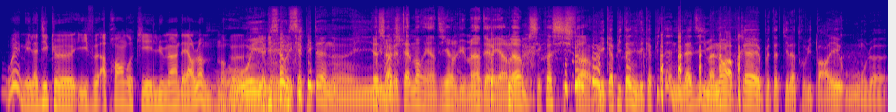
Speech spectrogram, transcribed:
Oui, mais il a dit qu'il veut apprendre qui est l'humain derrière l'homme. Donc, euh, Oui, il a dit mais ça il aussi. est capitaine. euh, il, Ça les veut tellement rien dire, l'humain derrière l'homme. C'est quoi cette histoire? Il est capitaine, il est capitaine. Il l'a dit. Maintenant, après, peut-être qu'il a trop vite parlé ou on le.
